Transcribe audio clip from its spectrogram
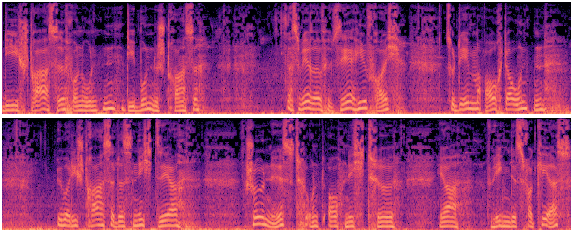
die Straße von unten, die Bundesstraße. Das wäre sehr hilfreich. Zudem auch da unten über die Straße, das nicht sehr schön ist und auch nicht, äh, ja, wegen des Verkehrs.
